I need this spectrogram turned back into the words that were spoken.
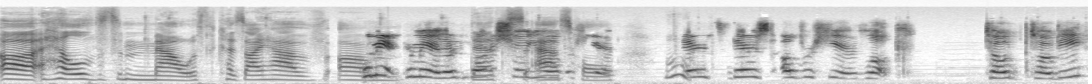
uh Hell's mouth because I have um. Come here. Come here. There's more to That's show you asshole. over here. Ooh. There's there's over here. Look. Toad, Toady,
